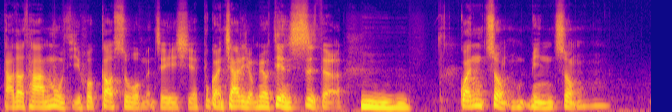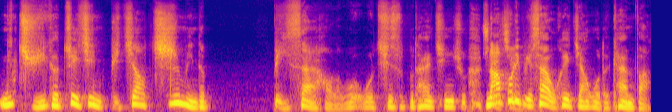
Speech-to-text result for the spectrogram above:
达到它的目的，或告诉我们这一些，不管家里有没有电视的，嗯，观众民众，你举一个最近比较知名的。比赛好了，我我其实不太清楚拿破里比赛，我可以讲我的看法。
